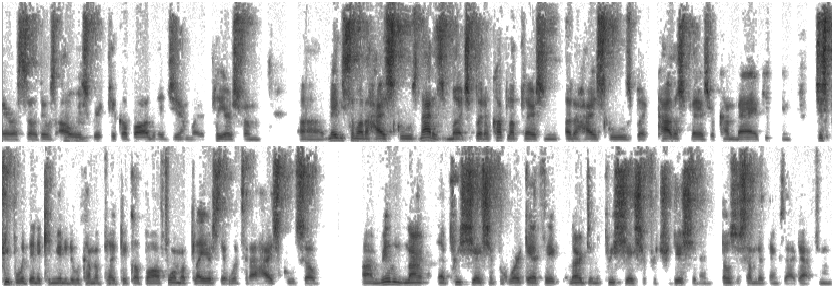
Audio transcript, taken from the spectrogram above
era. So there was always great pickup ball in the gym where the players from uh, maybe some other high schools, not as much, but a couple of players from other high schools, but college players would come back and just people within the community would come and play pickup ball, former players that went to that high school. So um, really learned appreciation for work ethic, learned an appreciation for tradition. And those are some of the things that I got from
